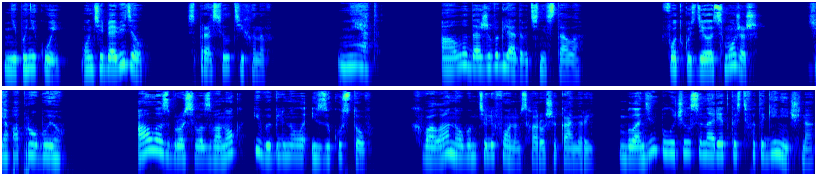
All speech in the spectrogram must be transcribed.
«Не паникуй. Он тебя видел?» Спросил Тихонов. «Нет». Алла даже выглядывать не стала. «Фотку сделать сможешь?» «Я попробую». Алла сбросила звонок и выглянула из-за кустов. Хвала новым телефонам с хорошей камерой. Блондин получился на редкость фотогенично.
